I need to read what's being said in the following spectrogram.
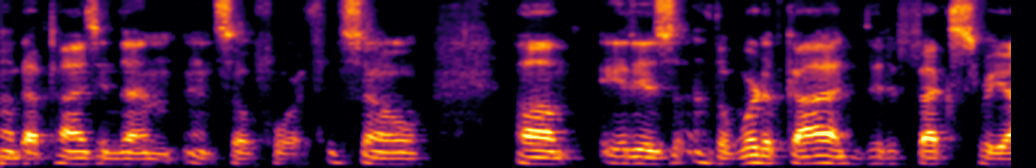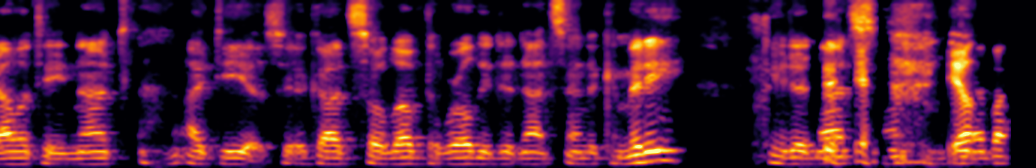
uh, baptizing them and so forth. So um, it is the word of God that affects reality, not ideas. God so loved the world, he did not send a committee. He did not send yep. a bunch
